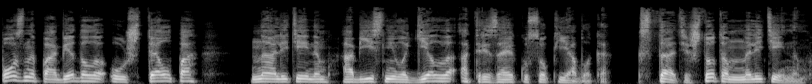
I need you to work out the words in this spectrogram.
поздно пообедала у Штелпа на Литейном, объяснила Гелла, отрезая кусок яблока. Кстати, что там на Литейном?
